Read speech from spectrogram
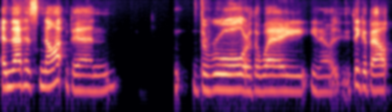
And that has not been the rule or the way, you know, you think about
